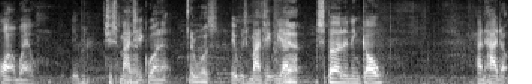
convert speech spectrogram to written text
oh, well, it was just magic, wasn't it? It was. It was magic. We had Yeah. Sperling in goal, and had. A,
